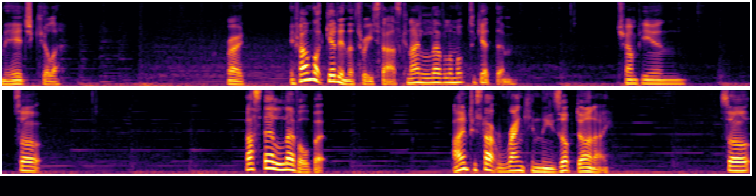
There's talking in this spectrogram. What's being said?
Mage killer. Right. If I'm not getting the three stars, can I level them up to get them? Champion. So, that's their level, but I need to start ranking these up, don't I? So,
